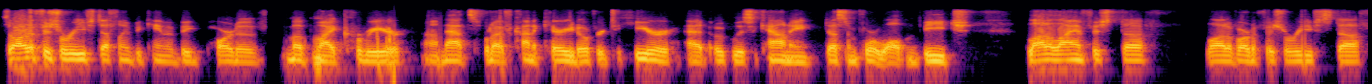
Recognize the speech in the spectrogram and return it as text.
So artificial reefs definitely became a big part of, of my career. Um, that's what I've kind of carried over to here at Okaloosa County, Destin Fort Walton Beach. A lot of lionfish stuff, a lot of artificial reef stuff,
